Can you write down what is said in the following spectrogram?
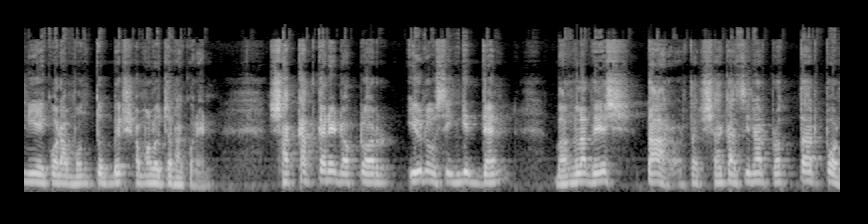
নিয়ে করা মন্তব্যের সমালোচনা করেন। সাক্ষাৎকারে ডক্টর ইউনুস ইঙ্গিত দেন, বাংলাদেশ তার, অর্থাৎ শেখ হাসিনার প্রত্যার্পণ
